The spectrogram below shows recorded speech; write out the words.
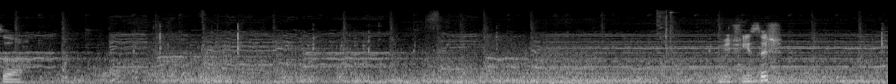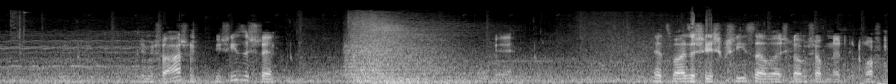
So. Wie schieße ich? Will mich verarschen? Wie schieße ich denn? Okay. Jetzt weiß ich, wie ich schieße, aber ich glaube, ich habe nicht getroffen.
